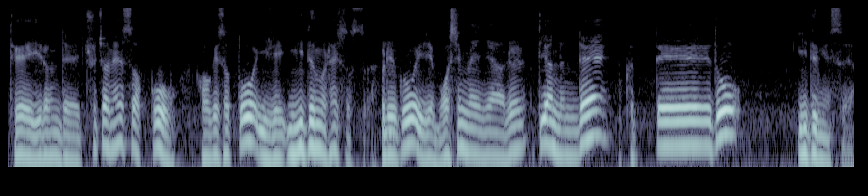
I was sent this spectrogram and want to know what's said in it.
대회 이런 데 출전했었고 거기서 또 이제 2등을 했었어요. 그리고 이제 머신매니아를 뛰었는데 그때도 2등 했어요.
